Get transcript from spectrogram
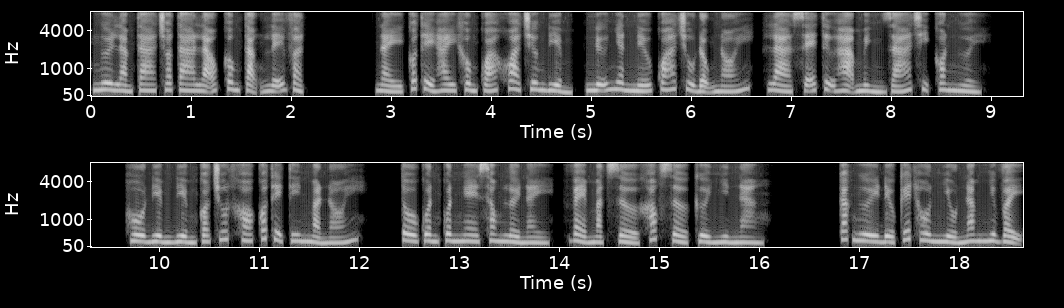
ngươi làm ta cho ta lão công tặng lễ vật? Này có thể hay không quá khoa trương điểm, nữ nhân nếu quá chủ động nói, là sẽ tự hạ mình giá trị con người. Hồ Điềm Điềm có chút khó có thể tin mà nói. Tô Quân Quân nghe xong lời này, vẻ mặt giờ khóc giờ cười nhìn nàng. Các ngươi đều kết hôn nhiều năm như vậy,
